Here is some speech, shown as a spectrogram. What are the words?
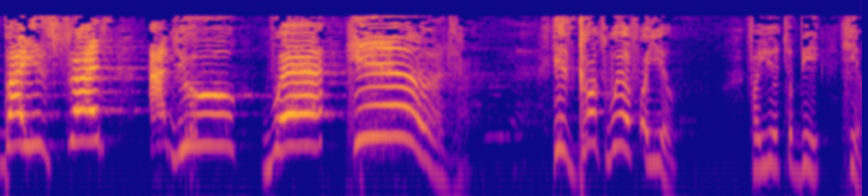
by his stripes uh, you were healed. It's God's will for you, for you to be healed.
